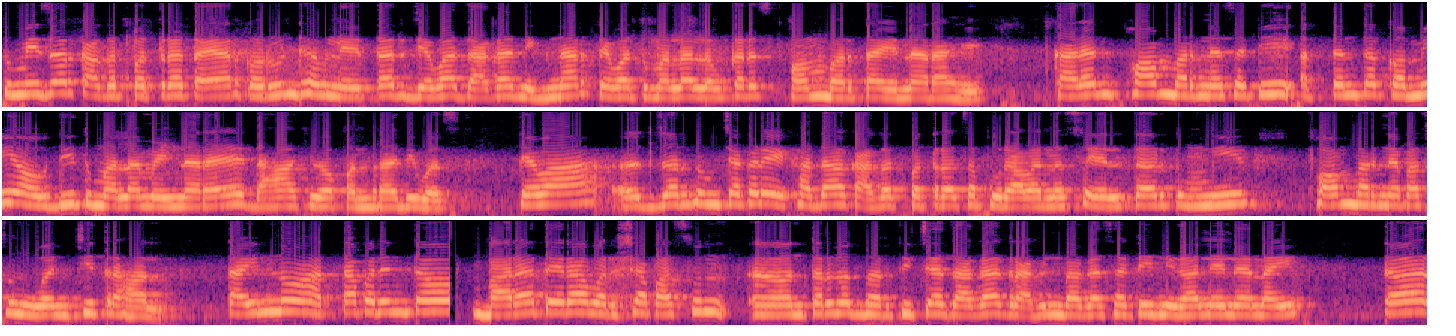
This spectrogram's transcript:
तुम्ही जर कागदपत्र तयार करून ठेवले तर जेव्हा जागा निघणार तेव्हा तुम्हाला लवकरच फॉर्म भरता येणार आहे. कारण फॉर्म भरण्यासाठी अत्यंत कमी अवधी तुम्हाला मिळणार आहे दहा किंवा पंधरा दिवस. तेव्हा जर तुमच्याकडे एखादा कागदपत्राचा पुरावा नसेल तर तुम्ही फॉर्म भरण्यापासून वंचित राहाल. ताईंनो आतापर्यंत बारा तेरा वर्षापासून अंतर्गत भरतीच्या जागा ग्रामीण भागासाठी निघालेल्या नाही तर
